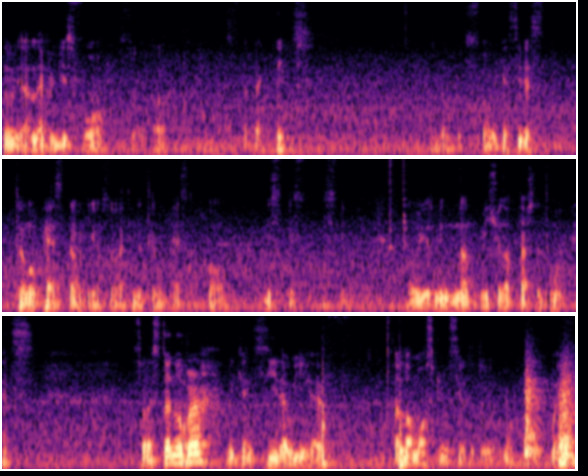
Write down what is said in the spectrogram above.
so we are left with these four so uh, that's the back plates so we can see there's thermal pads down here so I think the thermal pads are for this this, this thing. So we, we not we should not touch the thermal pads. So let's turn over. We can see that we have a lot more screws here to do with.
